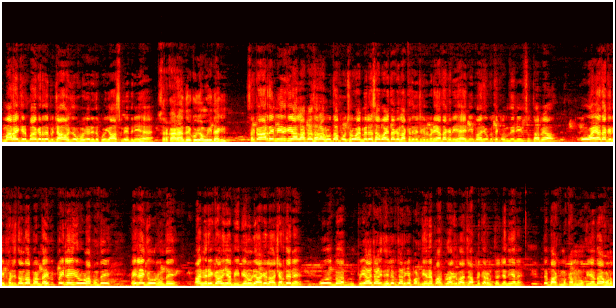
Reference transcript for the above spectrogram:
ਮਹਾਰਾਜ ਕਿਰਪਾ ਕਰਦੇ ਬਚਾਅ ਹੋ ਜੇ ਹੋ ਜੇ ਨਹੀਂ ਤੇ ਕੋਈ ਆਸ ਉਮੀਦ ਨਹੀਂ ਹੈ। ਸਰਕਾਰਾਂ ਤੇ ਕੋਈ ਉਮੀਦ ਹੈਗੀ? ਸਰਕਾਰ ਦੇ ਉਮੀਦ ਕੀ ਆ ਇਲਾਕਾ ਸਾਰਾ ਖਲੋਤਾ ਪੁੱਛ ਲਓ ਐਮਐਲਏ ਸਾਹਿਬ ਅੱਜ ਤੱਕ ਇਲਾਕੇ ਦੇ ਵਿੱਚ ਕਦੇ ਵੜਿਆ ਤਾਂ ਕਦੀ ਹੈ ਨਹੀਂ, ਪਤਾ ਨਹੀਂ ਉਹ ਕਿੱਥੇ ਕੁੰਮ ਦੀ ਨੀਂਦ ਸੁੱਤਾ ਪਿਆ। ਉਹ ਆਇਆ ਤਾਂ ਕਦੀ ਫਰਜ਼ ਤਾਂ ਉਹਦਾ ਬਣਦਾ ਸੀ ਵੀ ਪਹਿਲਾਂ ਹੀ ਰੋਲਾ ਪਾਉਂਦੇ, ਪਹਿਲਾਂ ਹੀ ਜ਼ੋਰ ਲਾਉਂਦੇ। ਆ ਨਰੇਗਾ ਵਾਲੀਆਂ ਬੀਬੀਆਂ ਨੂੰ ਲਿਆ ਕੇ ਲਾ ਛੱਡਦੇ ਨੇ। ਉਹ 50 40 ਥੈਲੇ ਵਿਚਾਰੀਆਂ ਭਰਦੀਆਂ ਨੇ ਭਰ ਭਰਾ ਕੇ ਬਾਅਦ 'ਚ ਆਪਣੇ ਘਰੋਂ ਚਲ ਜਾਂਦੀਆਂ ਨੇ ਤੇ ਬਾਕੀ ਕੰਮ ਮੁੱਕ ਜਾਂਦਾ। ਹੁਣ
